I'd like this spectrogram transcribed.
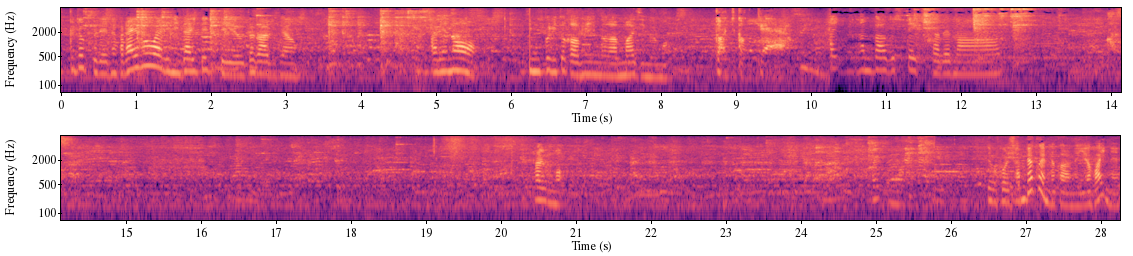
TikTok でなんかライブ終わりに抱いてっていう歌があるじゃん。あれのキンプリとかを見るのがマジ沼ガチかはい。ハンバーグステーキ食べますはいうま。はいうま。でもこれ300円だからねやばいね。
